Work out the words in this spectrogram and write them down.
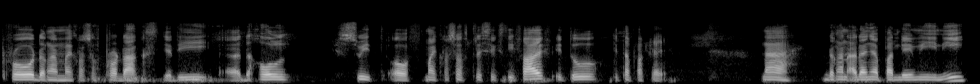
pro dengan Microsoft Products. Jadi uh, the whole suite of Microsoft 365 itu kita pakai. Nah, dengan adanya pandemi ini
